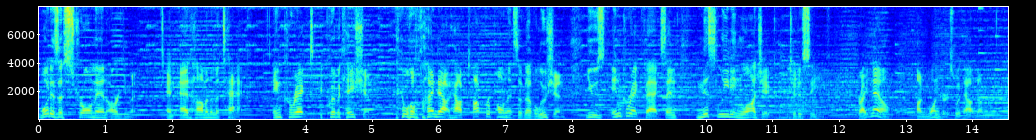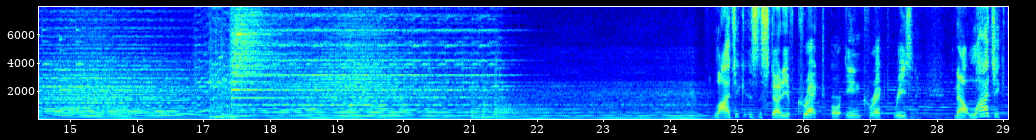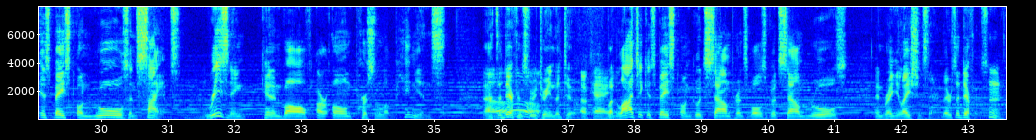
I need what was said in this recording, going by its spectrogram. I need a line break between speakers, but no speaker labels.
What is a straw man argument? An ad hominem attack? Incorrect equivocation? We'll find out how top proponents of evolution use incorrect facts and misleading logic to deceive. Right now on Wonders Without Number.
Logic is the study of correct or incorrect reasoning. Now, logic is based on rules and science. Reasoning can involve our own personal opinions. That's the difference
Oh.
between the two.
Okay.
But logic is based on good sound principles, good sound rules and regulations there. There's a difference. Hmm.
